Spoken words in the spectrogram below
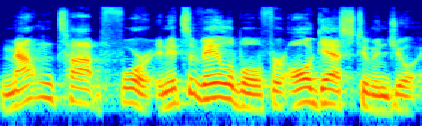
mountaintop fort, and it's available for all guests to enjoy.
